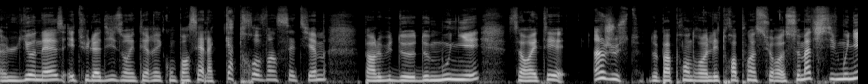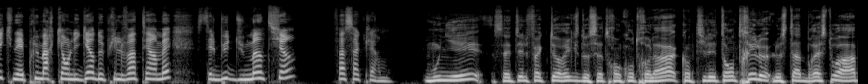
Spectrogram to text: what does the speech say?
lyonnaises. Et tu l'as dit, ils ont été récompensés à la 87e par le but de, de Mounier. Ça aurait été injuste de ne pas prendre les trois points sur ce match. Steve Mounier qui n'avait plus marqué en Ligue 1 depuis le 21 mai, c'était le but du maintien face à Clermont. Mounier, ça a été le facteur X de cette rencontre-là. Quand il est entré, le, le stade brestois a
